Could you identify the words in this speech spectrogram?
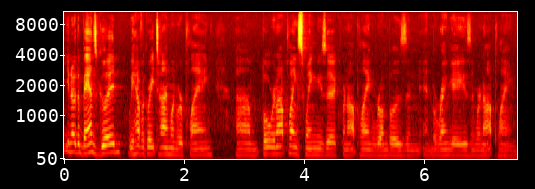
you know the band's good. We have a great time when we're playing, um, but we're not playing swing music. We're not playing rumbas and, and merengues, and we're not playing,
